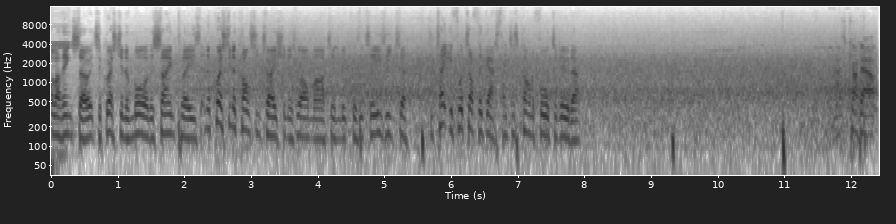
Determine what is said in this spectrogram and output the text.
Well, I think so. It's a question of more the same, please, and a question of concentration as well, Martin, because it's easy to, to take your foot off the gas. They just can't afford to do that. That's cut out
